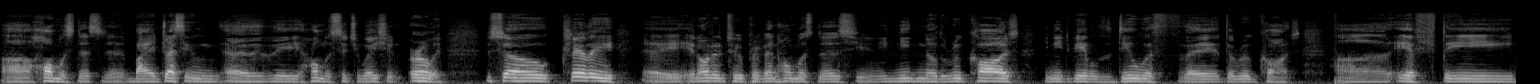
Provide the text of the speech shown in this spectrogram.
uh, homelessness uh, by addressing uh, the homeless situation early. So clearly, uh, in order to prevent homelessness, you need to know the root cause. You need to be able to deal with the, the root cause. Uh, if the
